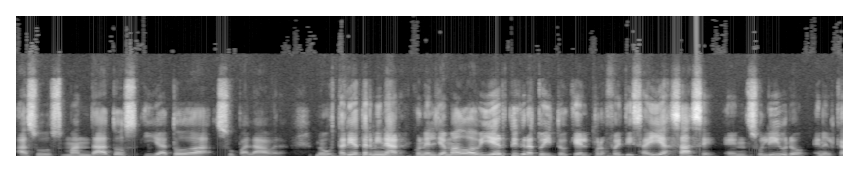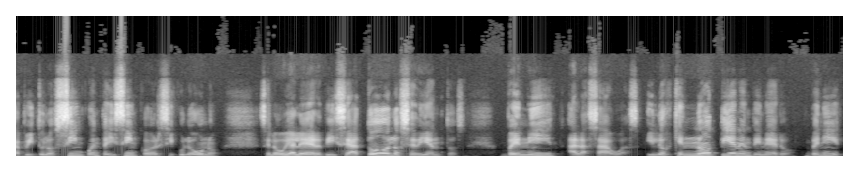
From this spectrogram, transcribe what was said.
a sus mandatos y a toda su palabra. Me gustaría terminar con el llamado abierto y gratuito que el profeta Isaías hace en su libro, en el capítulo 55, versículo 1. Se lo voy a leer. Dice, a todos los sedientos, venid a las aguas, y los que no tienen dinero, venid,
